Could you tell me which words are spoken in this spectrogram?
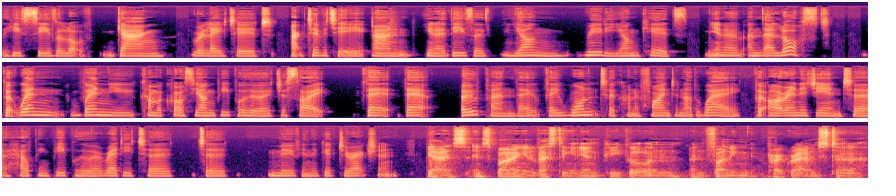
he sees a lot of gang related activity. And you know these are young really young kids you know and they're lost. But when when you come across young people who are just like they're they're open they they want to kind of find another way put our energy into helping people who are ready to to move in the good direction yeah inspiring investing in young people and and finding programs to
